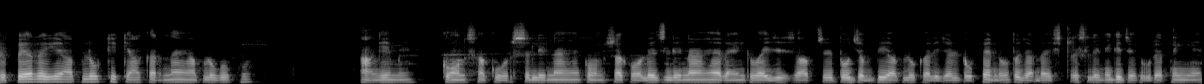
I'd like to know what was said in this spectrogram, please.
प्रिपेयर रहिए आप लोग कि क्या करना है आप लोगों को आगे में। कौन सा कोर्स लेना है कौन सा कॉलेज लेना है रैंक वाइज हिसाब से तो जब भी आप लोग का रिज़ल्ट ओपन हो तो ज़्यादा स्ट्रेस लेने की ज़रूरत नहीं है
